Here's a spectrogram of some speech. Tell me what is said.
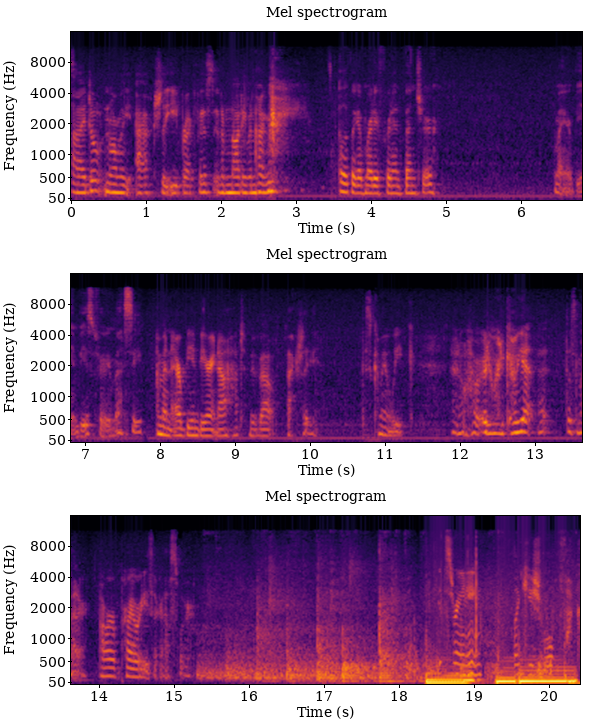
I don't normally actually eat breakfast and I'm not even hungry. I look like I'm ready for an adventure. My Airbnb is very messy. I'm in an Airbnb right now. I have to move out actually this coming week. I don't have anywhere to go yet, but it doesn't matter. Our priorities are elsewhere. It's raining like usual. Fuck.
